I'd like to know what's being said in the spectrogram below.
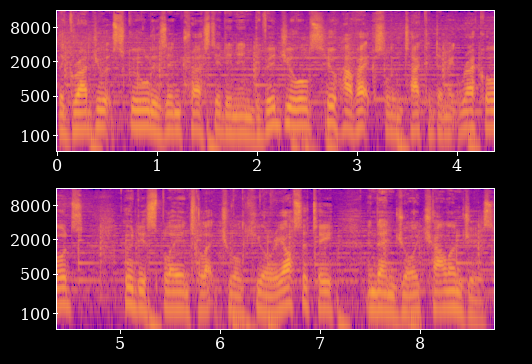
the graduate school is interested in individuals who have excellent academic records, who display intellectual curiosity and enjoy challenges.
